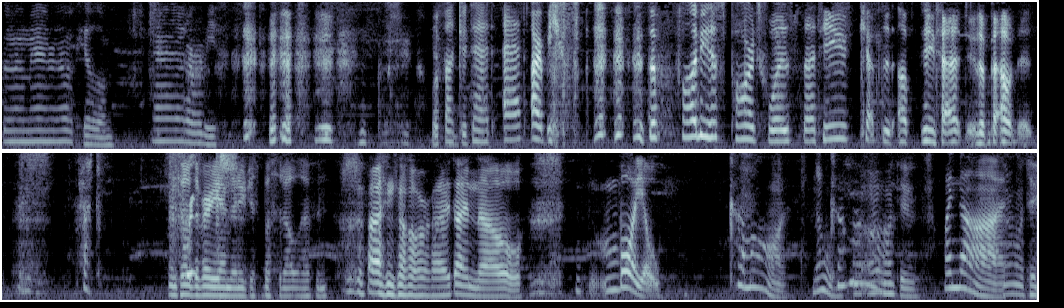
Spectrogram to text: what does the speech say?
them and I'll kill them. At Arby's. well, fuck your dad at Arby's. the funniest part was that he kept an upbeat attitude about it. That, Until at the very end, then he just busted out laughing. I know, right? I know. Boyo, come on. No, Come I don't want to. Why not? I don't want to.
